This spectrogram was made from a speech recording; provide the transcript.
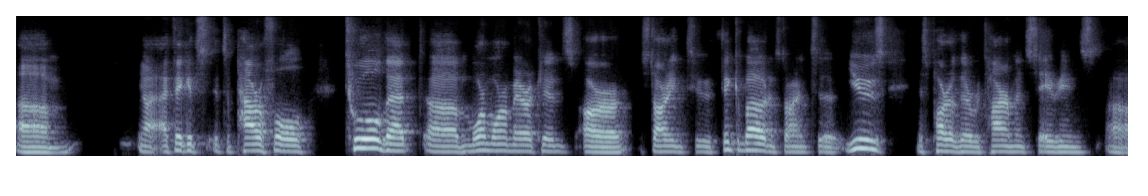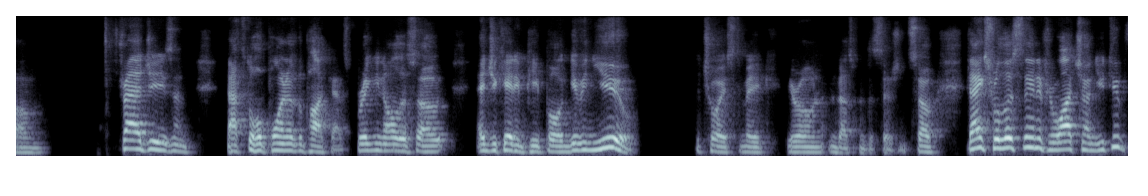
um, you know, I think it's it's a powerful tool that uh, more and more Americans are starting to think about and starting to use as part of their retirement savings um, strategies. And that's the whole point of the podcast, bringing all this out, educating people, and giving you the choice to make your own investment decisions. So thanks for listening. If you're watching on YouTube,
